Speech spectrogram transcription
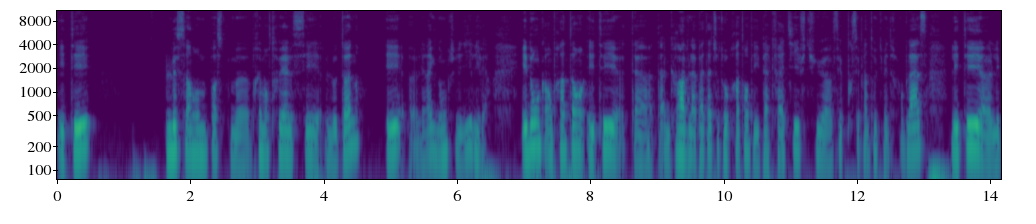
été, le syndrome post prémenstruel c'est l'automne et les règles donc je l'ai dit l'hiver. Et donc en printemps, été, t'as as grave la patate, surtout au printemps, t'es hyper créatif, tu euh, fais pousser plein de trucs, tu mets des trucs en place. L'été, euh, les,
